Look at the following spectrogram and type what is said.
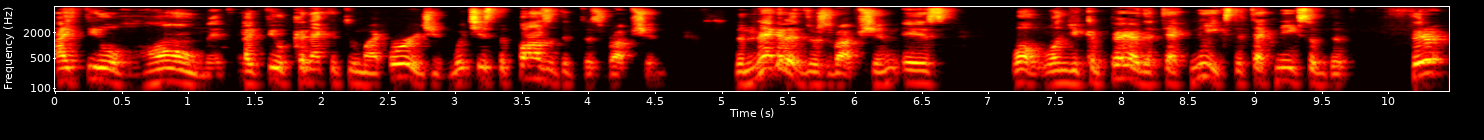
I feel home. It, I feel connected to my origin, which is the positive disruption. The negative disruption is, well, when you compare the techniques, the techniques of the ther-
